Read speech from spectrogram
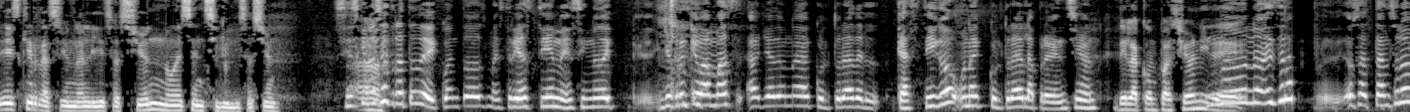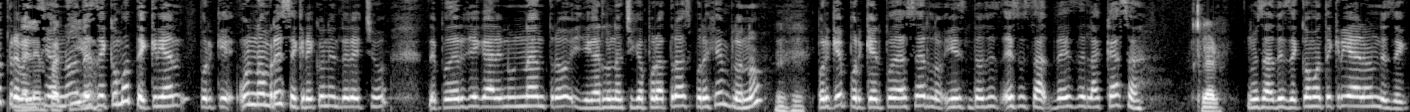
Es que racionalización no es sensibilización. Si es que Ah. no se trata de cuántas maestrías tienes, sino de... Yo creo que va más allá de una cultura del castigo, una cultura de la prevención. De la compasión y de... No, no, es de la... O sea, tan solo de prevención, ¿no? Desde cómo te crían, porque un hombre se cree con el derecho de poder llegar en un antro y llegarle a una chica por atrás, por ejemplo, ¿no? ¿Por qué? Porque él puede hacerlo. Y es- entonces eso está desde la casa. claro. O sea, desde cómo te criaron, desde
